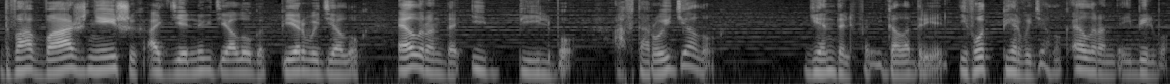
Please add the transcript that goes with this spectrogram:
Два важнейших отдельных диалога. Первый диалог – Элронда и Бильбо, а второй диалог Гендальфа и Галадриэль. И вот первый диалог Элронда и Бильбо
